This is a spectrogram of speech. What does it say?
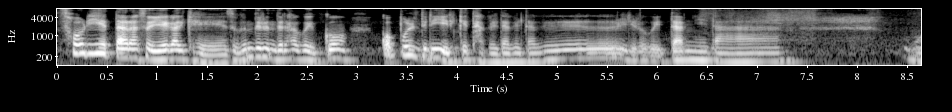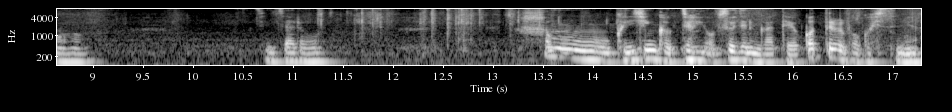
소리에 따라서 얘가 계속 흔들흔들 하고 있고 꽃불들이 이렇게 다글다글다글 이러고 있답니다. 뭐 진짜로 아무 근심 걱정이 없어지는 것 같아요. 꽃들을 보고 있으면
